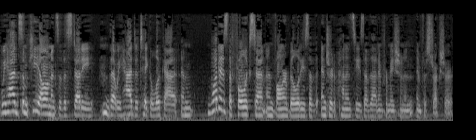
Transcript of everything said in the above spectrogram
we had some key elements of the study that we had to take a look at. And what is the full extent and vulnerabilities of interdependencies of that information and infrastructure?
